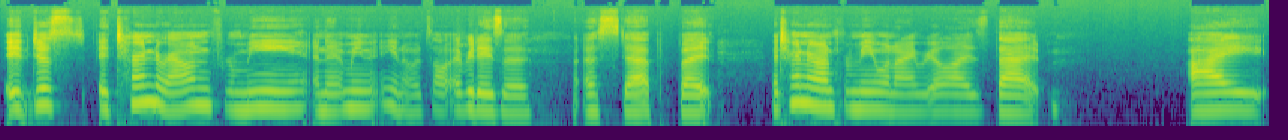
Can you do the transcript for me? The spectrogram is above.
it just it turned around for me, and I mean, you know, it's all every day's a a step, but it turned around for me when I realized that I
